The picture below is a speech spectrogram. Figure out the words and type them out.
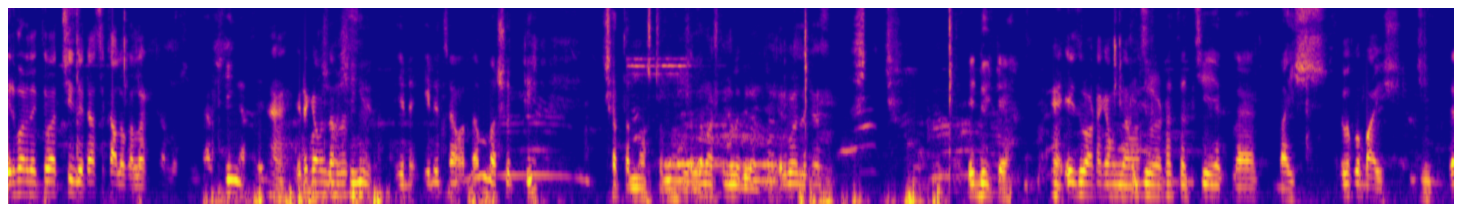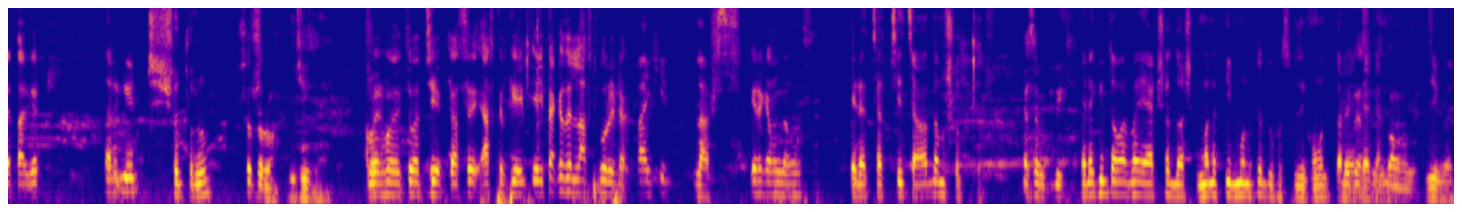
এরপরে দেখতে পাচ্ছি যেটা আছে কালো কালার। কালো শিং। শিং আছে। হ্যাঁ এটা কেমন দাম শিংয়ের এটা এটা চাওয়া দাম বাষট্টি সাতান্ন অষ্টান্ন নষ্ট মূল্য দিবেন এরপরে যেটা আছে? এই দুইটা। হ্যাঁ এই জোড়াটা কেমন দাম এই জোড়াটা চাচ্ছি এক লাখ বাইশ। এক লক্ষ বাইশ। জি। এটা টার্গেট টার্গেট সতেরো। সতেরো। জি। আমরা এরপর দেখতে পাচ্ছি একটা আছে আজকের কি এই- প্যাকেজের লাস্ট করে এটা? বাইশের লাস্ট এটা কেমন দাম আছে? এটা চাচ্ছি চাওয়া দাম সত্তর। বেচা বিক্রি? এটা কিন্তু আমার ভাই একশো দশ মানে তিন মনেতে দু পাঁচ কেজি কমতে পারে দেখেন। জি ভাই।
